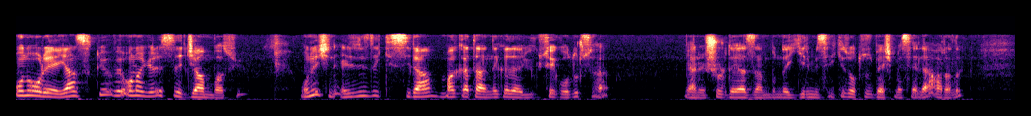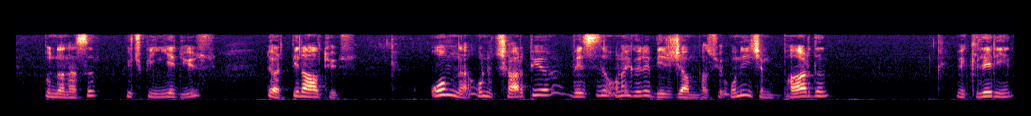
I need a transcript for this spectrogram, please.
onu oraya yansıtıyor ve ona göre size can basıyor. Onun için elinizdeki silahın magata ne kadar yüksek olursa yani şurada yazan bunda 28-35 mesela aralık. Bunda nasıl? 3700 4600. Onunla onu çarpıyor ve size ona göre bir can basıyor. Onun için Bard'ın ve Cleric'in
